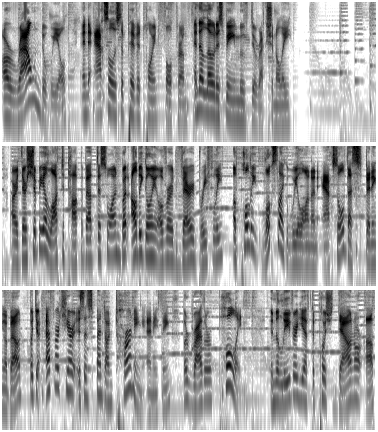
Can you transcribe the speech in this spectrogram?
around the wheel, and the axle is the pivot point fulcrum, and the load is being moved directionally. Alright, there should be a lot to talk about this one, but I'll be going over it very briefly. A pulley looks like a wheel on an axle that's spinning about, but your effort here isn't spent on turning anything, but rather pulling. In the lever, you have to push down or up.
